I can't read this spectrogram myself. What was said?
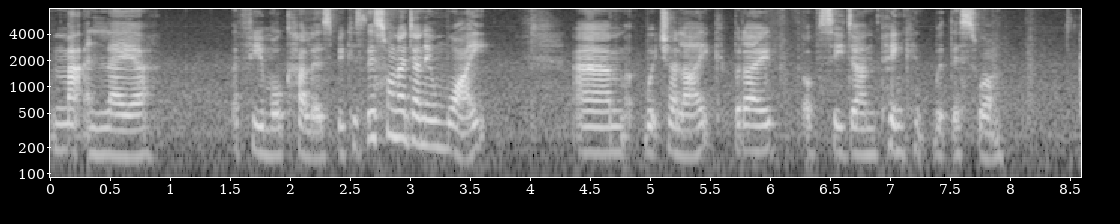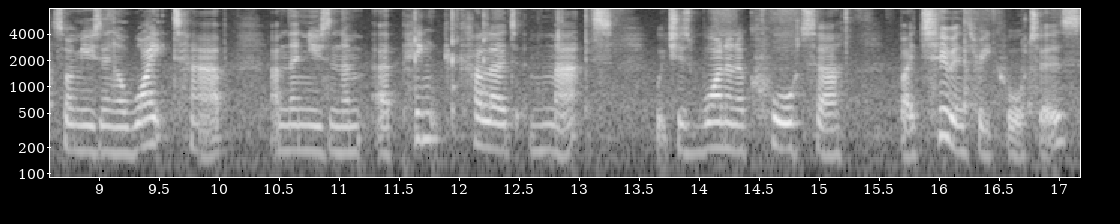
mat and layer a few more colours because this one I done in white um, which I like but I've obviously done pink with this one. So I'm using a white tab. I'm then using a, a pink coloured mat which is one and a quarter by two and three quarters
